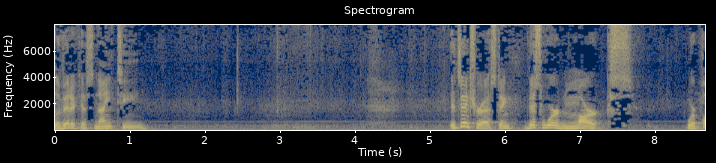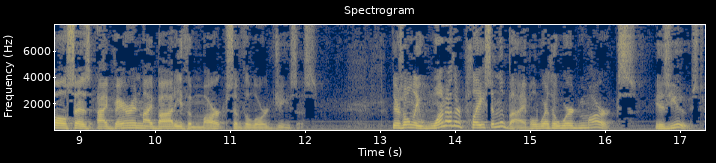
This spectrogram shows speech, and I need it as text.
Leviticus 19. It's interesting. This word marks, where Paul says, I bear in my body the marks of the Lord Jesus. There's only one other place in the Bible where the word marks is used.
